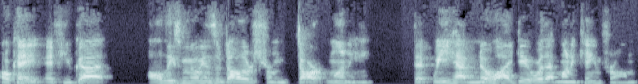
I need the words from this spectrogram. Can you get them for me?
okay if you got all these millions of dollars from dark money that we have no idea where that money came from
